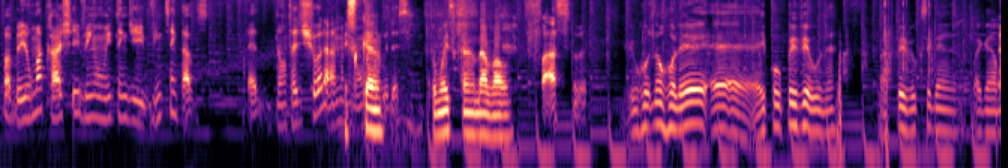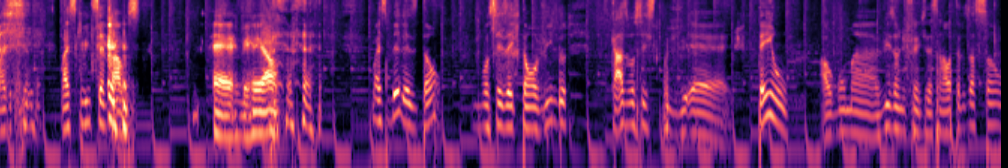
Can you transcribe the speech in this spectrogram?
pra abrir uma caixa e vem um item de 20 centavos. É, dá vontade de chorar, mano. um bagulho desse. Tomou scan da Valve. Fácil, velho. E o não, o rolê é, é ir pro PVU, né? Vai pro PVU que você ganha, vai ganhar mais, que, mais que 20 centavos. É, bem real. Mas beleza, então, vocês aí que estão ouvindo, caso vocês é, tenham alguma visão diferente dessa nova atualização,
